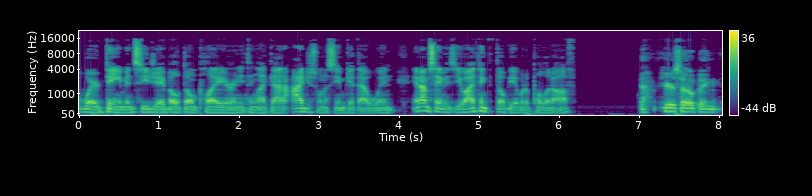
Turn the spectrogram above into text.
where Dame and CJ both don't play or anything like that. I just want to see him get that win. And I'm same as you. I think that they'll be able to pull it off. Yeah, here's hoping.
